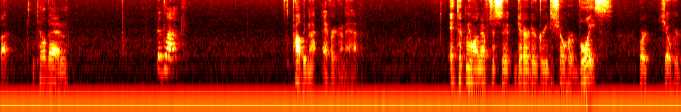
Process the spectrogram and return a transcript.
But until then, Good luck. it's probably not ever going to happen. It took me long enough just to get her to agree to show her voice. Or show her.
